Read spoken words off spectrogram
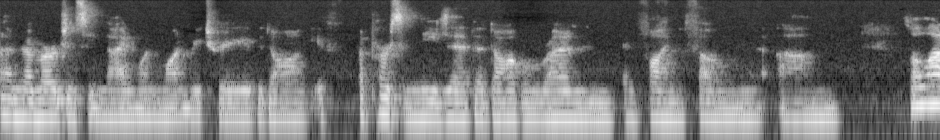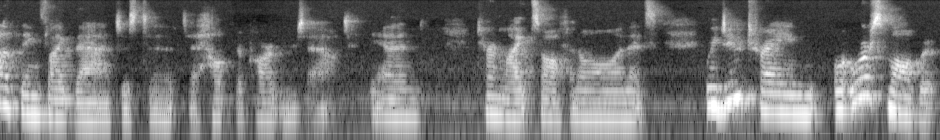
an emergency 911 retrieve the dog. If a person needs it, the dog will run and, find the phone. Um, so a lot of things like that just to, to help their partners out and turn lights off and on. It's, we do train, we're a small group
